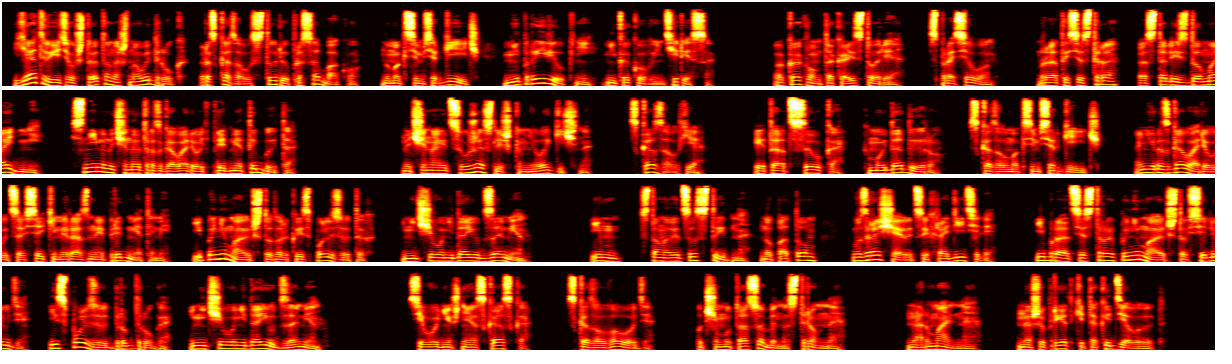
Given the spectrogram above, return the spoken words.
Я ответил, что это наш новый друг, рассказал историю про собаку, но Максим Сергеевич не проявил к ней никакого интереса. А как вам такая история? спросил он. Брат и сестра остались дома одни. С ними начинают разговаривать предметы быта. Начинается уже слишком нелогично, сказал я. Это отсылка к мой дадыру, сказал Максим Сергеевич. Они разговаривают со всякими разными предметами и понимают, что только используют их и ничего не дают взамен. Им становится стыдно, но потом возвращаются их родители, и брат с сестрой понимают, что все люди используют друг друга и ничего не дают взамен. Сегодняшняя сказка, сказал Володя, почему-то особенно стрёмная. Нормальная. Наши предки так и делают.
